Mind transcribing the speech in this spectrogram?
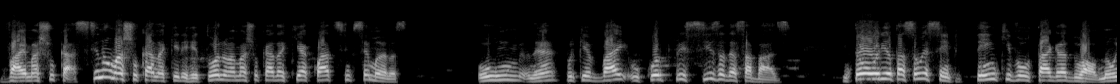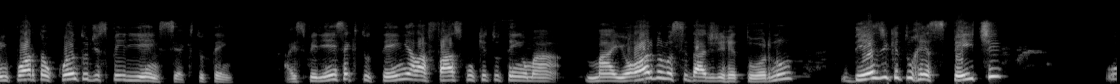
vai machucar. Se não machucar naquele retorno, vai machucar daqui a quatro, cinco semanas. Ou um, né? Porque vai, o corpo precisa dessa base. Então a orientação é sempre, tem que voltar gradual, não importa o quanto de experiência que tu tem. A experiência que tu tem, ela faz com que tu tenha uma maior velocidade de retorno, desde que tu respeite o,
